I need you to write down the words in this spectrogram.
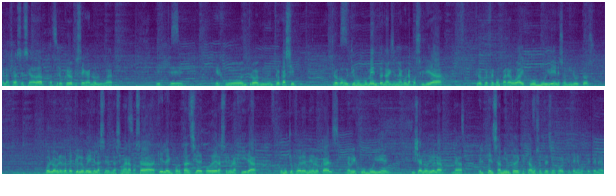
o la frase se adapta, pero creo que se ganó lugar. Este, él jugó, entró, entró casi entró en último momento en, alguna posibilidad. Creo que fue con Paraguay, jugó muy bien esos minutos. Vuelvo a repetir lo que dije la, semana pasada, que la importancia de poder hacer una gira con muchos jugadores de medio local. Gabriel jugó muy bien y ya nos dio el pensamiento de que estamos en presión jugador que tenemos que tener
